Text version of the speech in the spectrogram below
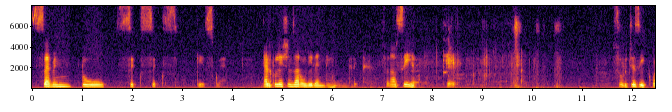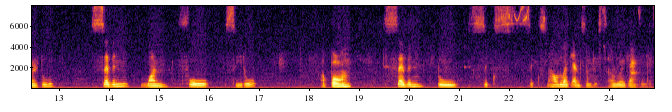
7266 k square. Calculations are only lengthy so now see here. Okay. So which is equal to 7140 upon 7266. Now how do I cancel this? How do I cancel this?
